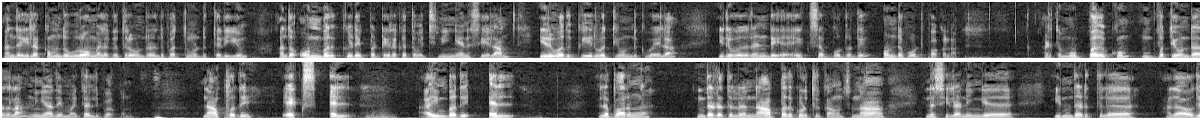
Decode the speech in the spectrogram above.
அந்த இலக்கம் வந்து உரோம இலக்கத்தில் ஒன்றுலேருந்து பத்து மட்டும் தெரியும். அந்த ஒன்பதுக்கு இடைப்பட்ட இலக்கத்தை வச்சு நீங்கள் என்ன செய்யலாம்? இருபதுக்கு இருபத்தி ஒன்றுக்கு பதிலாக இருபது ரெண்டு எக்ஸை போட்டுட்டு ஒன்றை போட்டு பார்க்கலாம். அடுத்து முப்பதுக்கும் முப்பத்தி ஒன்று அதெல்லாம் நீங்கள் அதே மாதிரி தான் எழுதி பார்க்கணும் நாற்பது எக்ஸ்எல் ஐம்பது எல் இல்லை பாருங்கள் இந்த இடத்துல நாற்பது கொடுத்துருக்காங்கன்னு சொன்னால் என்ன செய்யலாம் நீங்கள் இந்த இடத்துல அதாவது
